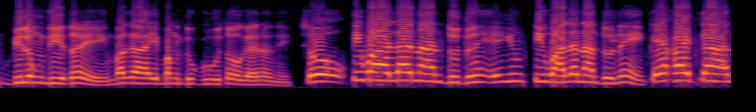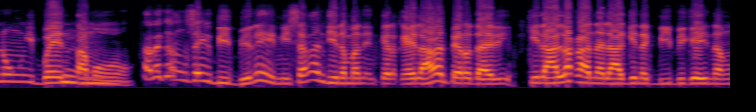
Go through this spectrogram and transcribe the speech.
bilong dito eh. Kumbaga ibang dugo to ganun eh. So tiwala nandoon eh. Yung tiwala nandoon eh. Kaya kahit ka anong ibenta mo, talagang sa'yo bibili. Minsan nga, hindi naman kailangan pero dahil kilala ka na lagi nagbibigay ng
